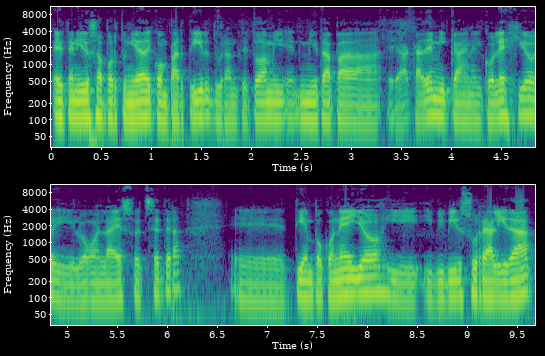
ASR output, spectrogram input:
he tenido esa oportunidad de compartir durante toda mi, mi etapa eh, académica en el colegio y luego en la ESO, etcétera, eh, tiempo con ellos y, y vivir su realidad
